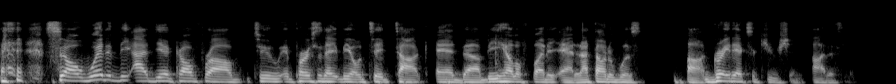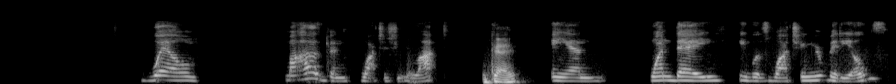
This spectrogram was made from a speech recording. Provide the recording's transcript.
so, where did the idea come from to impersonate me on TikTok and uh, be hella funny at it? I thought it was uh, great execution, honestly. Well, my husband watches you a lot. Okay. And one day he was watching your videos,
